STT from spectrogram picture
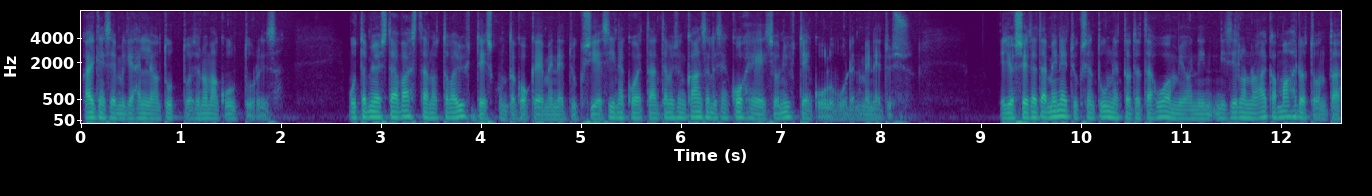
kaiken sen, mikä hänelle on tuttua, sen oman kulttuurinsa. Mutta myös tämä vastaanottava yhteiskunta kokee menetyksiä. Siinä koetaan tämmöisen kansallisen koheesion yhteenkuuluvuuden menetys. Ja jos ei tätä menetyksen tunnetta oteta huomioon, niin, niin silloin on aika mahdotonta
